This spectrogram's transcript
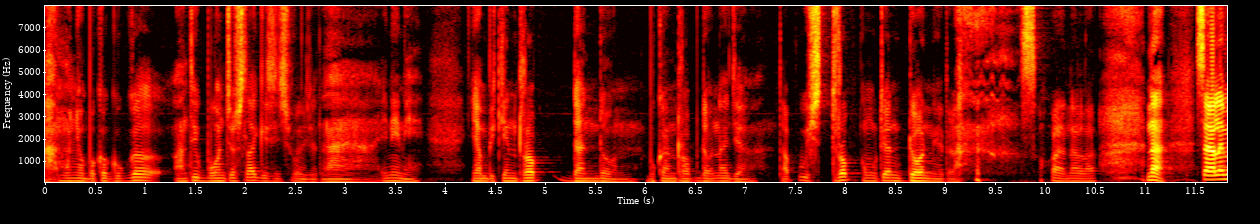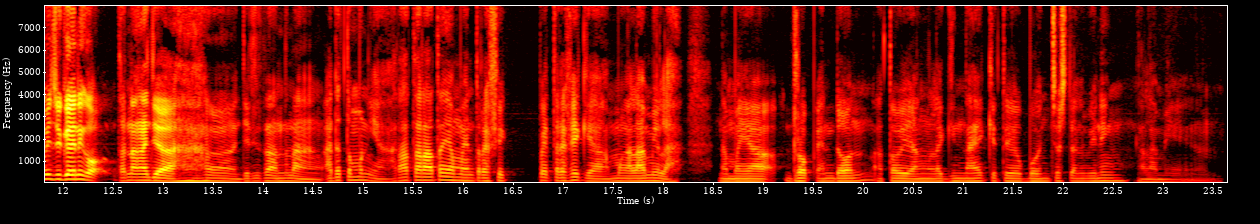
ah mau nyoba ke Google nanti boncos lagi sih 10 juta nah ini nih yang bikin drop dan down bukan drop down aja tapi wis drop kemudian down gitu Subhanallah. Nah, saya alami juga ini kok. Tenang aja. Jadi tenang-tenang. Ada temennya. Rata-rata yang main traffic, pay traffic ya mengalami lah namanya drop and down atau yang lagi naik gitu ya boncos dan winning ngalamin.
